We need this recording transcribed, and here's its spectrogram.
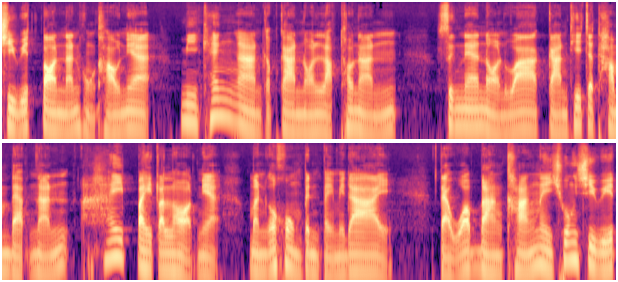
ชีวิตตอนนั้นของเขาเนี่ยมีแค่งานกับการนอนหลับเท่านั้น ซึ่งแน่นอนว่าการที่จะทำแบบนั้นให้ไปตลอดเนี่ยมันก็คงเป็นไปไม่ได้ แต่ว่าบางครั้งในช่วงชีวิต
